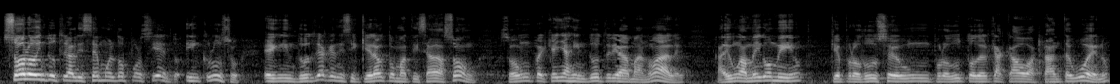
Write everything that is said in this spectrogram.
solo industrialicemos el 2%. Incluso en industrias que ni siquiera automatizadas son, son pequeñas industrias manuales. Hay un amigo mío que produce un producto del cacao bastante bueno.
